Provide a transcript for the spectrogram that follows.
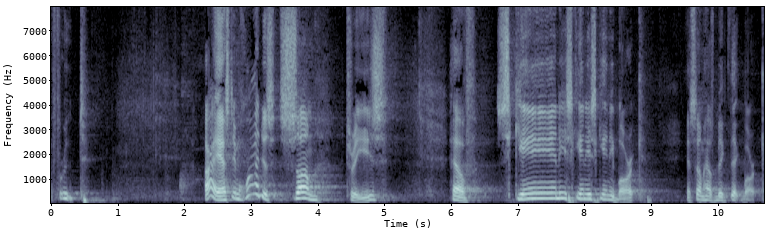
fruit. I asked him, why does some trees have skinny, skinny, skinny bark, and some has big, thick bark.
